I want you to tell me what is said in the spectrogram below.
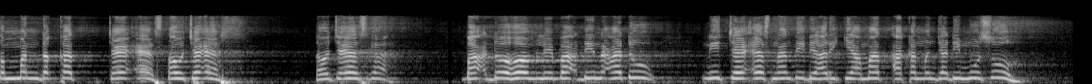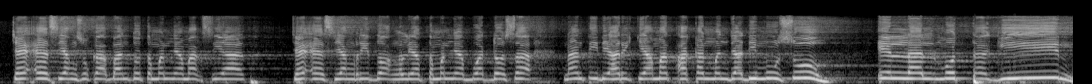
teman dekat CS, tahu CS? Tahu CS gak? Ba'duhum li ba'din adu. Ini CS nanti di hari kiamat akan menjadi musuh. CS yang suka bantu temannya maksiat, CS yang ridho ngelihat temannya buat dosa nanti di hari kiamat akan menjadi musuh. Illal muttaqin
